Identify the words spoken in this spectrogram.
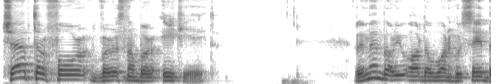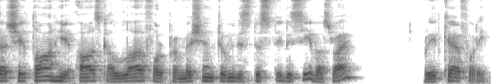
Chapter 4, verse number 88. Remember, you are the one who said that shaitan, he asked Allah for permission to deceive us, right? Read carefully.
